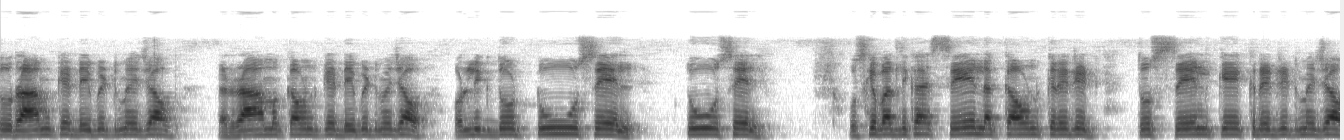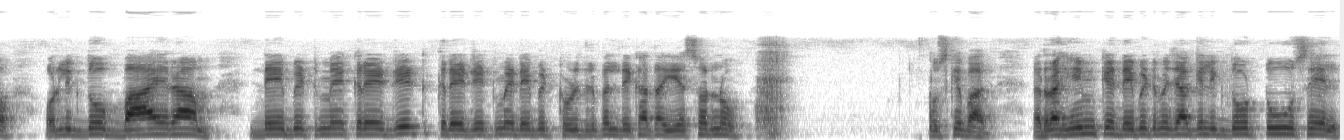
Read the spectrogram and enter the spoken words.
तो राम के डेबिट में जाओ। राम अकाउंट के डेबिट में जाओ और लिख दो टू सेल टू सेल। उसके बाद लिखा है सेल अकाउंट क्रेडिट। तो सेल के क्रेडिट में जाओ और लिख दो बाय राम। डेबिट में क्रेडिट क्रेडिट में डेबिट। थोड़ी देर पहले देखा था यस और नो उसके बाद रहीम के डेबिट में जाके लिख दो टू सेल,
